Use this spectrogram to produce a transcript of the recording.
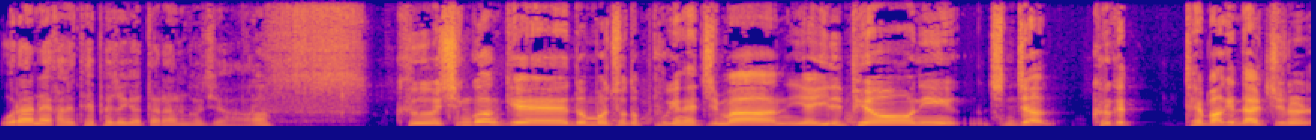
올 한해 가장 대표적이었다라는 거죠. 그 함께도 뭐 저도 보긴 했지만 예, 1편이 진짜 그렇게 대박이 날 줄을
